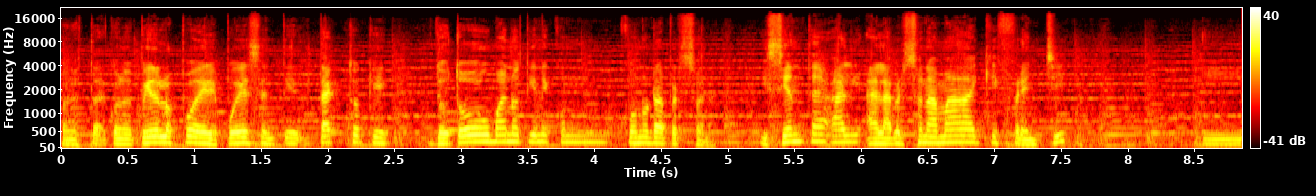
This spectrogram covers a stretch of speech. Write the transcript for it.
Cuando, está, cuando pierde los poderes, puede sentir el tacto que todo humano tiene con, con otra persona y sienta a, la persona amada que es Frenchy y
